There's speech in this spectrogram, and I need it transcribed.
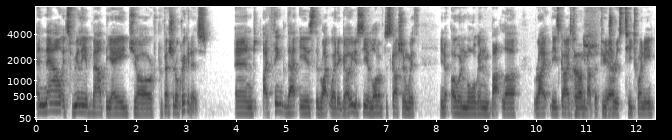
and now it's really about the age of professional cricketers. And I think that is the right way to go. You see a lot of discussion with, you know, Eoin Morgan, Buttler, right? These guys Gosh, talking about the future yeah. is T20.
